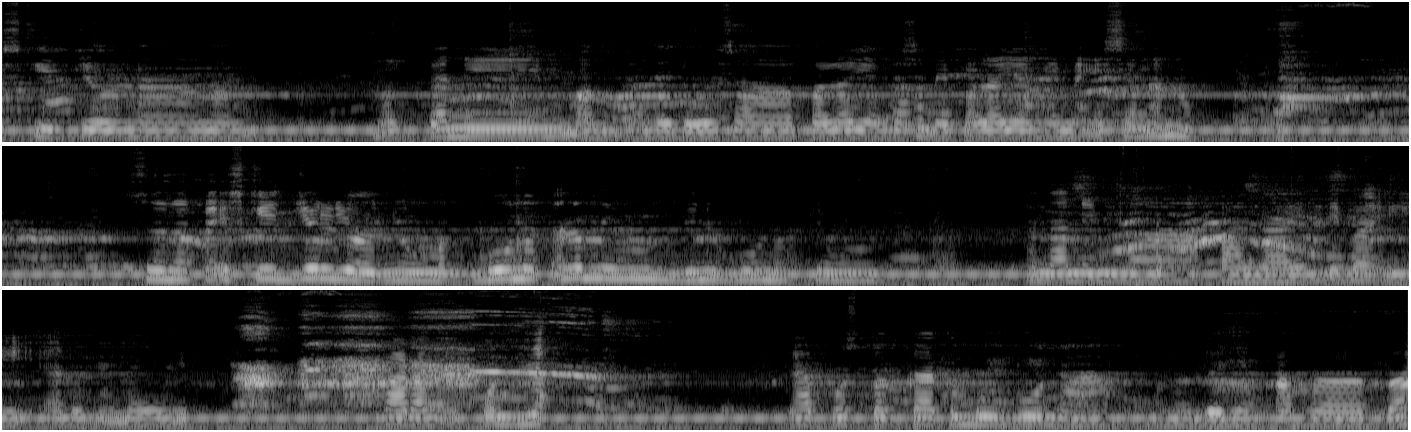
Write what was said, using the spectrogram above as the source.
schedule na mag magtanim, mag ano doon sa palayan kasi may palayan, may maisan ano. So, naka-schedule yun, yung magbunot, alam mo yung binubunot yung ananim na palay, di ba, i, ano mo na yun, parang ipunla. Tapos, pagka tumubo na, mga ganyang kahaba,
